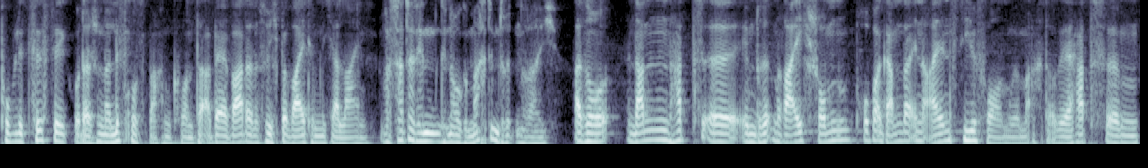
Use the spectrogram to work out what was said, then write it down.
Publizistik oder Journalismus machen konnte. Aber er war da natürlich bei weitem nicht allein. Was hat er denn genau gemacht im Dritten Reich? Also Nannen hat äh, im Dritten Reich schon Propaganda in allen Stilformen gemacht. Also er hat ähm,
